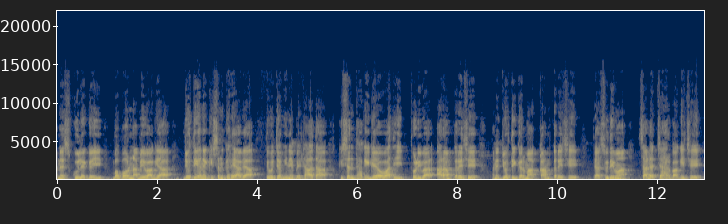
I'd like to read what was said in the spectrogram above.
અને સ્કૂલે ગઈ. બપોરના બે વાગ્યા. જ્યોતિ અને કિશન ઘરે આવ્યા. તેઓ જમીને બેઠા હતા. કિશન થાકી ગયા હોવાથી થોડી વાર આરામ કરે છે અને જ્યોતિ ઘરમાં કામ કરે છે. ત્યાં સુધીમાં સાડા ચાર વાગે છે.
